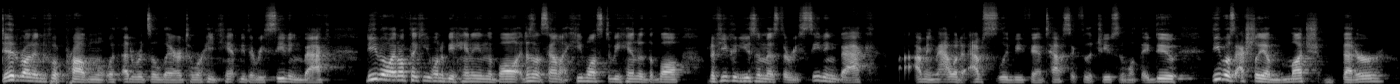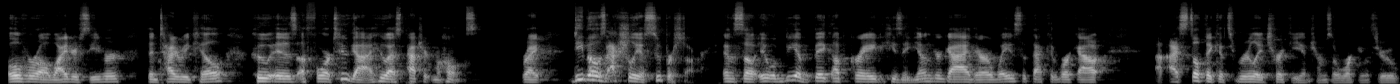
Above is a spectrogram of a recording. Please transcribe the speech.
did run into a problem with Edwards-Helaire to where he can't be the receiving back. Deebo, I don't think you want to be handing the ball. It doesn't sound like he wants to be handed the ball, but if you could use him as the receiving back, I mean, that would absolutely be fantastic for the Chiefs and what they do. Deebo's actually a much better overall wide receiver than Tyreek Hill, who is a 4 2 guy who has Patrick Mahomes, right? Deebo's actually a superstar. And so it would be a big upgrade. He's a younger guy. There are ways that that could work out. I still think it's really tricky in terms of working through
